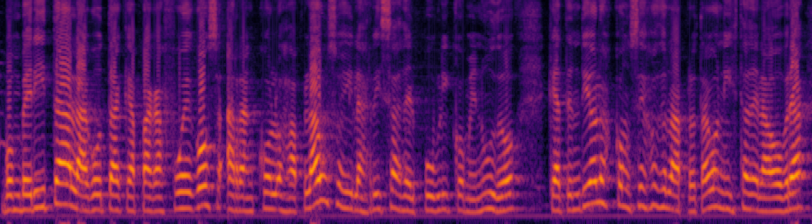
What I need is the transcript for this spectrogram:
Bomberita, La gota que apaga fuegos, arrancó los aplausos y las risas del público menudo que atendió a los consejos de la protagonista de la obra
